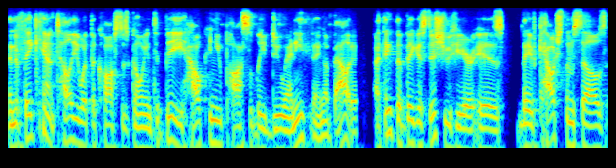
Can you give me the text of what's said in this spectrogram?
And if they can't tell you what the cost is going to be, how can you possibly do anything about it? I think the biggest issue here is they've couched themselves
